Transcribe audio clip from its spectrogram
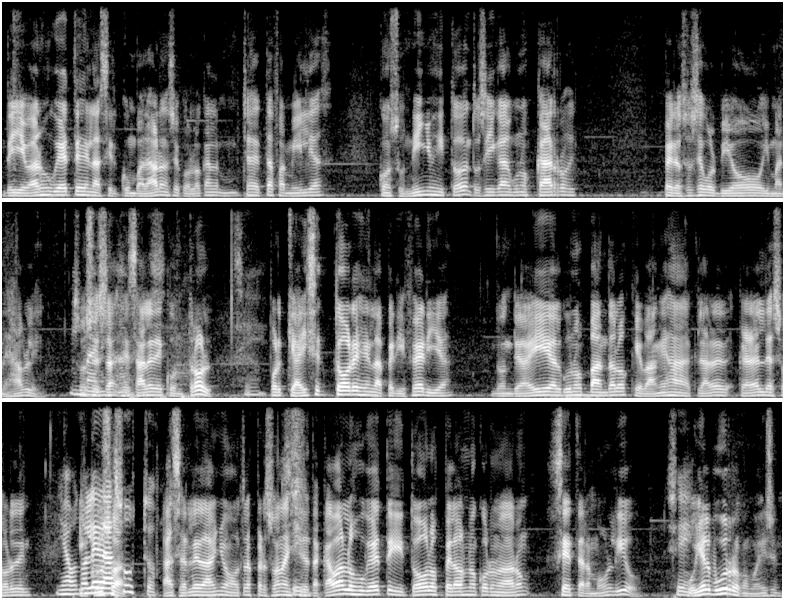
de llevar juguetes en la circunvalar, donde se colocan muchas de estas familias con sus niños y todo. Entonces llegan algunos carros, pero eso se volvió inmanejable. Eso se, sale de control. Sí. Porque hay sectores en la periferia donde hay algunos vándalos que van a crear el, crear el desorden. Y a uno le da a- susto. a hacerle daño a otras personas. Y si se te acaban los juguetes y todos los pelados no coronaron, se te armó un lío. Sí. Huye el burro, como dicen.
